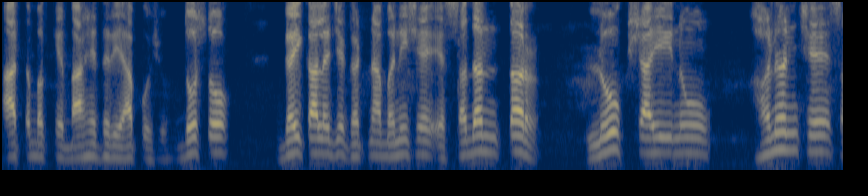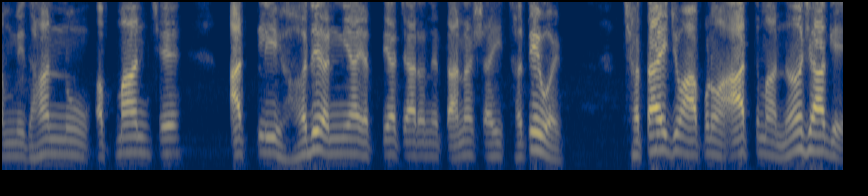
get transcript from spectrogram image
આ તબક્કે બાહેધરી આપું છું. દોસ્તો, ગઈકાલે જે ઘટના બની છે એ સદંતર લોકશાહીનું હનન છે, સંવિધાનનું અપમાન છે, આટલી હદે અન્યાય, અત્યાચાર અને તાનાશાહી થતી હોય, છતાંય જો આપણો આત્મા ન જાગે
